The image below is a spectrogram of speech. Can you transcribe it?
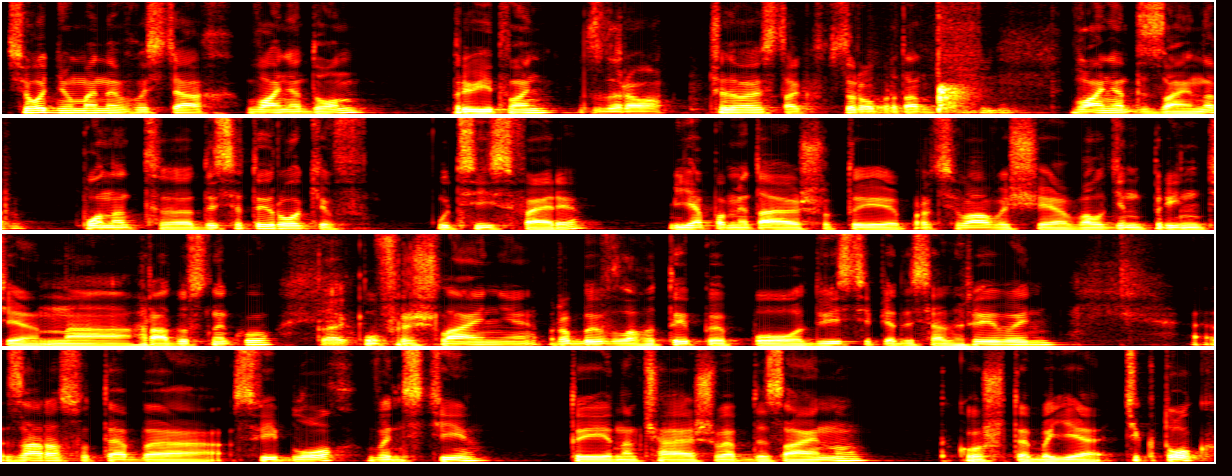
Сьогодні у мене в гостях Ваня Дон. Привіт, Вань. Здорово. Чи давай так, здорово, братан. Ваня дизайнер понад 10 е, років у цій сфері. Я пам'ятаю, що ти працював ще в Алдінпринті на градуснику так. у фрешлайні, робив логотипи по 250 гривень. Зараз у тебе свій блог в інсті, ти навчаєш веб-дизайну. Також у тебе є TikTok,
